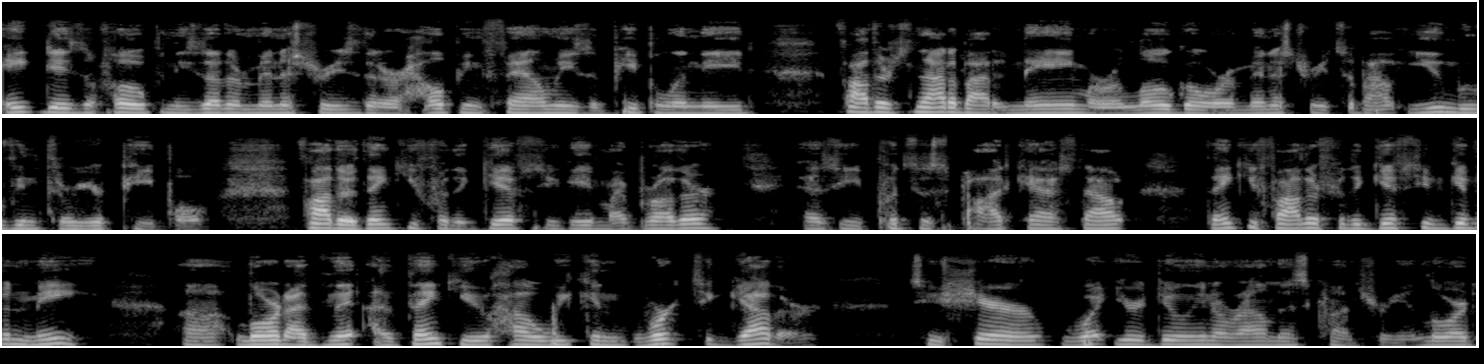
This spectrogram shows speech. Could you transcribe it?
Eight Days of Hope and these other ministries that are helping families and people in need, Father, it's not about a name or a logo or a ministry. It's about you moving through your people. Father, thank you for the gifts you gave my brother as he puts this podcast out. Thank you, Father, for the gifts you've given me. Uh, Lord, I, th- I thank you how we can work together to share what you're doing around this country. And Lord,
